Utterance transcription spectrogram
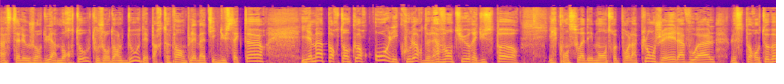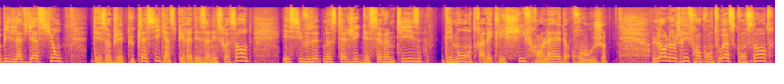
Installé aujourd'hui à Morteau, toujours dans le Doubs, département emblématique du secteur, Yema porte encore haut les couleurs de l'aventure et du sport. Il conçoit des montres pour la plongée, la voile, le sport automobile, l'aviation, des objets plus classiques inspirés des années 60, et si vous êtes nostalgique des 70s, des montres avec les chiffres en LED rouge. L'horlogerie franc-comtoise concentre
